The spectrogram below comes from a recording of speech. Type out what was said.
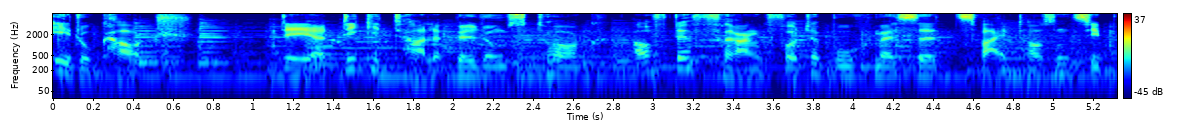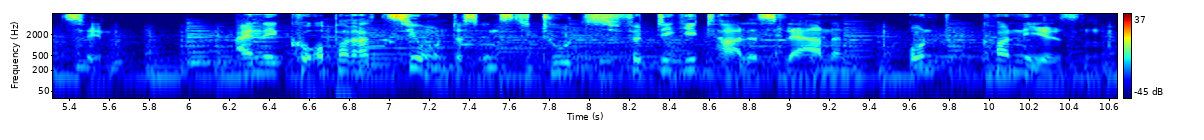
EduCouch, der digitale Bildungstalk auf der Frankfurter Buchmesse 2017. Eine Kooperation des Instituts für digitales Lernen und Cornelsen.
